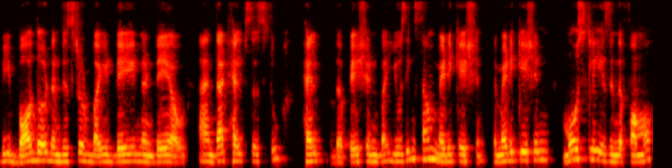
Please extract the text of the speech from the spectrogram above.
be bothered and disturbed by it day in and day out. And that helps us to help the patient by using some medication. The medication mostly is in the form of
